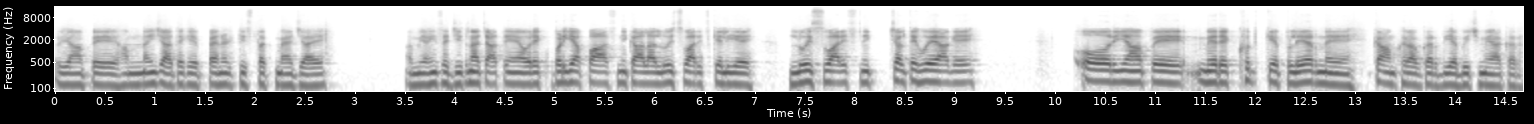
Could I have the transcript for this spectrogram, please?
तो यहाँ पे हम नहीं चाहते कि पेनल्टीज तक मैच जाए। हम यहीं से जीतना चाहते हैं और एक बढ़िया पास निकाला लुइस वारिस के लिए। लुइस वारिस चलते हुए आ गए और यहाँ पे मेरे खुद के प्लेयर ने काम खराब कर दिया बीच में आकर।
